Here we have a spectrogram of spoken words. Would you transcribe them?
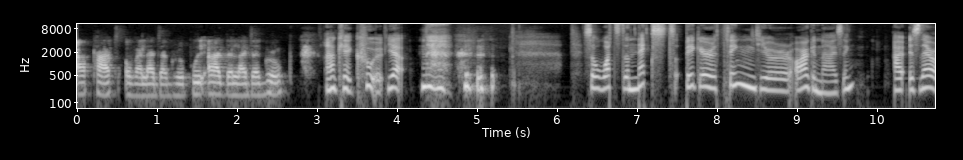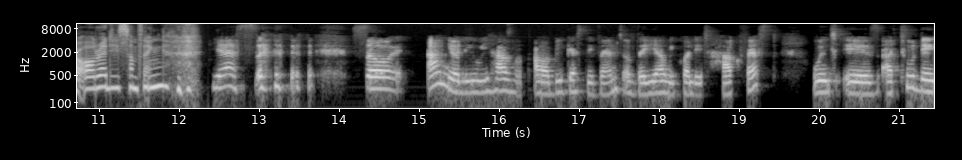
a part of a larger group. We are the larger group. Okay, cool. Yeah. so, what's the next bigger thing you're organizing? Uh, is there already something? yes. So annually, we have our biggest event of the year. We call it Hackfest, which is a two-day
